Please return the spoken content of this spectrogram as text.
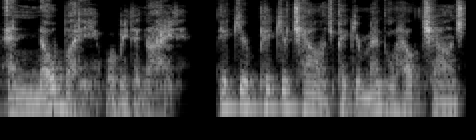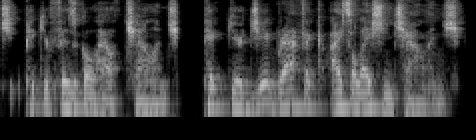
And nobody will be denied. Pick your, pick your challenge, pick your mental health challenge, pick your physical health challenge, pick your geographic isolation challenge,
